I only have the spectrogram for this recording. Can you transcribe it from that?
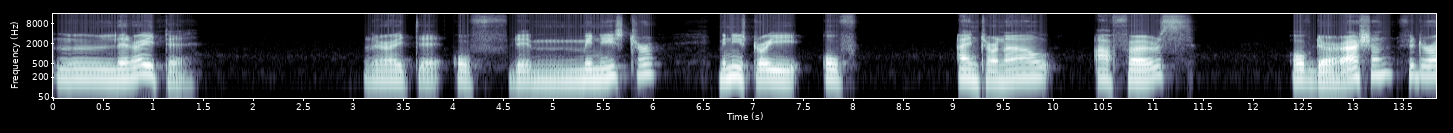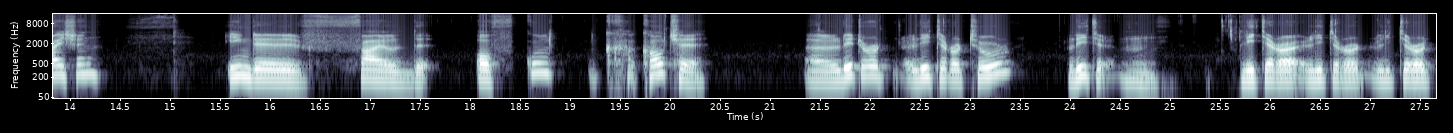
Lerite, Lerite of the Minister, Ministry of Internal Affairs of the Russian Federation in the field of cult- culture, uh, liter- literature, liter- mm, liter- liter- liter-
